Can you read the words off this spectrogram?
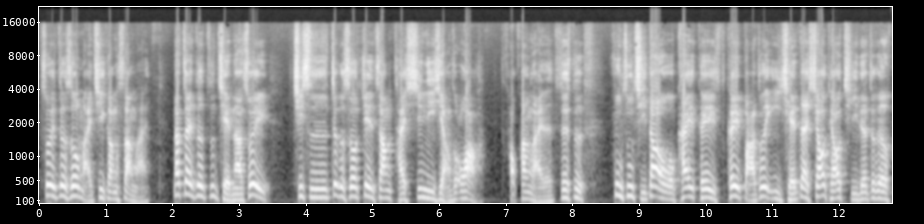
所以这时候买气刚上来。那在这之前呢，所以。其实这个时候，建商才心里想说：“哇，好康来了，这是复苏期到，我开可以可以把这个以前在萧条期的这个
